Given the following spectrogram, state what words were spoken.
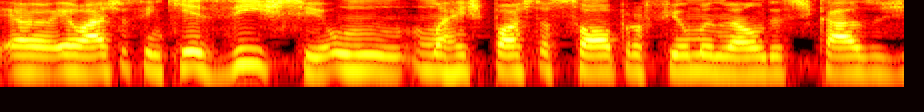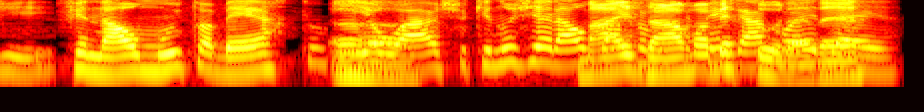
é, eu acho assim que existe um, uma resposta só pro filme, não é um desses casos de final muito aberto. Uhum. E eu acho que no geral mas dá pra pegar abertura, com a né? ideia.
